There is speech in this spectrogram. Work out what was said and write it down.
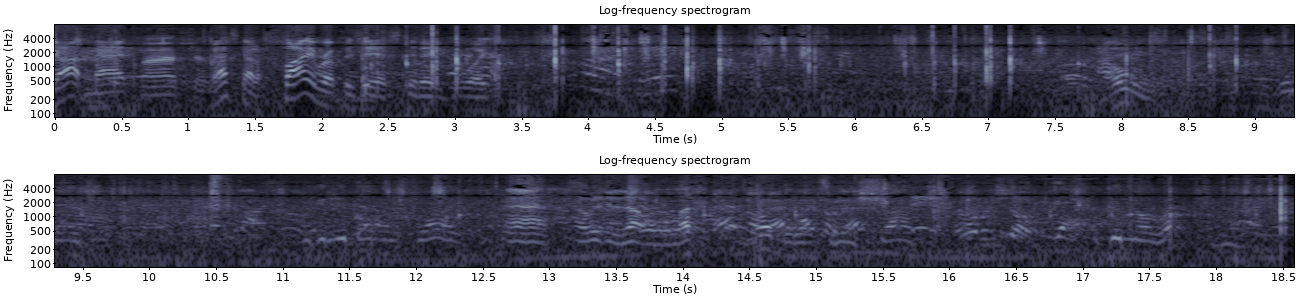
Nice shot, Matt. Matt's got a fire up his ass today, boy. Oh. Good eyes. You can hit that on the fly. Ah, I would have hit it out with a left. Oh, but that's a nice shot. Yeah, good no left.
